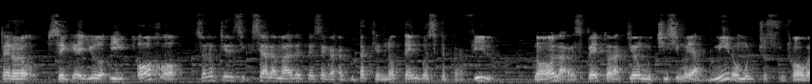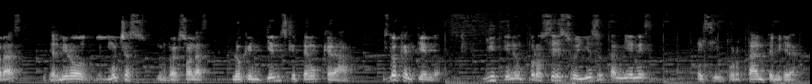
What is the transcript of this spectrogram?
Pero sé que ayudo. Y ojo, eso no quiere decir que sea la madre de Teresa Calcuta que no tengo ese perfil. No, la respeto, la quiero muchísimo y admiro mucho sus obras, y admiro muchas personas. Lo que entiendo es que tengo que dar, es lo que entiendo. Y tiene un proceso y eso también es, es importante, mira.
